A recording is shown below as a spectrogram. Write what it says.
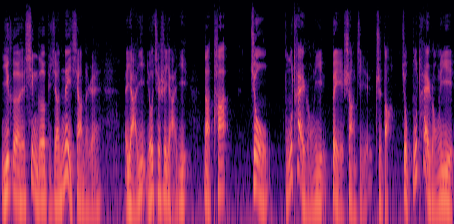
一个性格比较内向的人，亚裔，尤其是亚裔，那他就不太容易被上级知道，就不太容易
